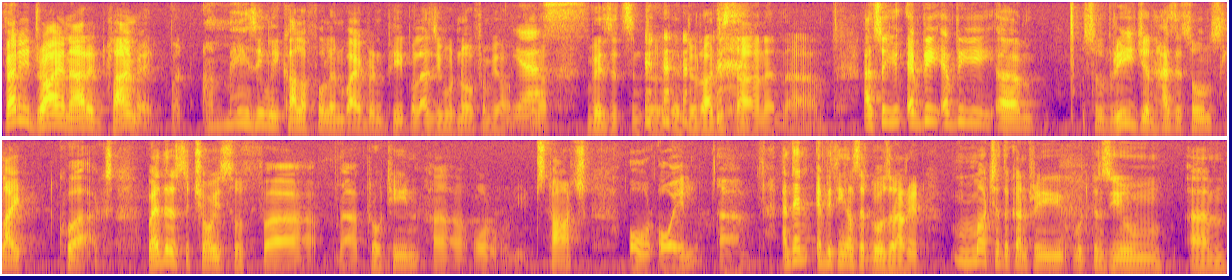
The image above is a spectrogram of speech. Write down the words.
very dry and arid climate, but amazingly colorful and vibrant people, as you would know from your you know, visits into into Rajasthan and um, and so you every every um, sort of region has its own slight quirks, whether it's the choice of uh, uh, protein uh, or starch or oil, um, and then everything else that goes around it. Much of the country would consume. Um,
